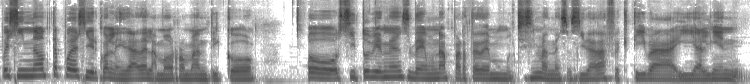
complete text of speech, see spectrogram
pues si no te puedes ir con la idea del amor romántico o si tú vienes de una parte de muchísima necesidad afectiva y alguien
